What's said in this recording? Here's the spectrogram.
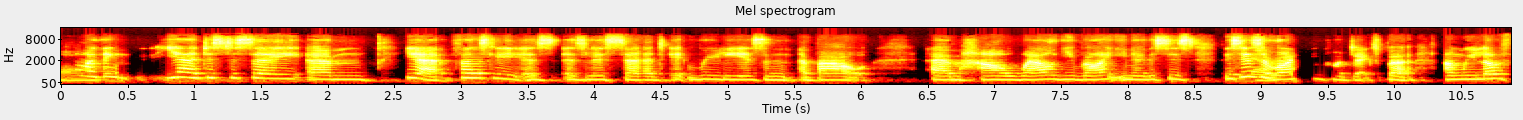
I think, yeah, just to say, um, yeah, firstly, as, as Liz said, it really isn't about um, how well you write. You know, this is this is yeah. a writing project, but and we love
